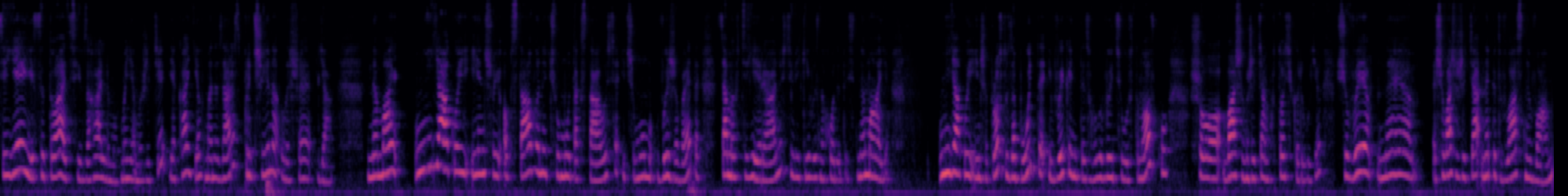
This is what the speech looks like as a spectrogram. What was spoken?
всієї ситуації загальному в моєму житті, яка є в мене зараз, причина лише я. Немає ніякої іншої обставини, чому так сталося і чому ви живете саме в тієї реальності, в якій ви знаходитесь. Немає. Ніякої іншої, просто забудьте і викиньте з голови цю установку, що вашим життям хтось керує, що ви не що ваше життя не підвласне вам.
